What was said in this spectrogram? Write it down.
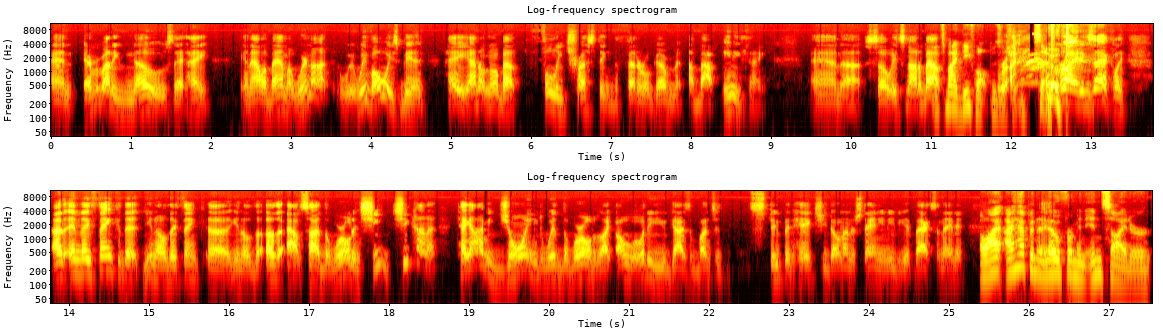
And everybody knows that, hey, in Alabama, we're not, we've always been, hey, I don't know about fully trusting the federal government about anything. And uh, so it's not about. It's my default position. Right, so. right exactly. And, and, they think that, you know, they think, uh, you know, the other outside the world. And she, she kind of, Kay Ivey joined with the world of like, oh, what are you guys, a bunch of stupid hicks you don't understand you need to get vaccinated oh i, I happen to yeah. know from an insider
